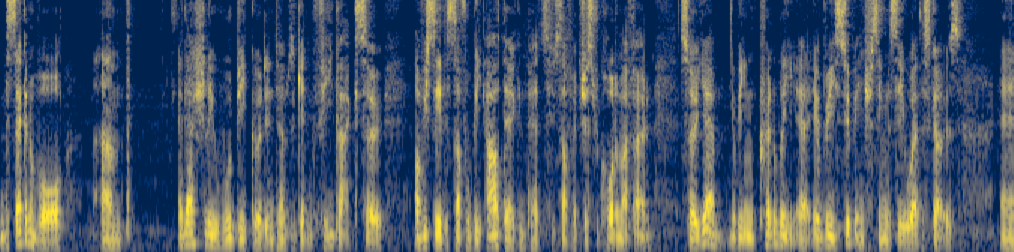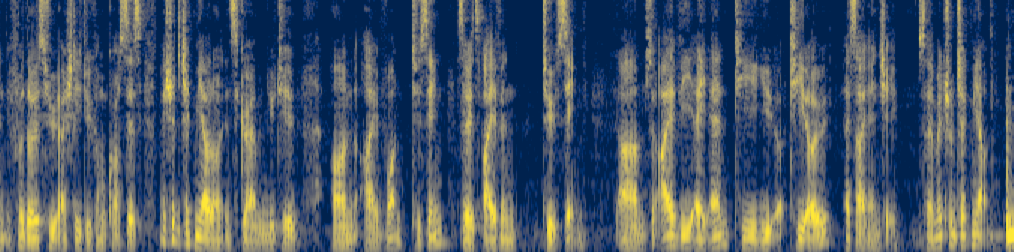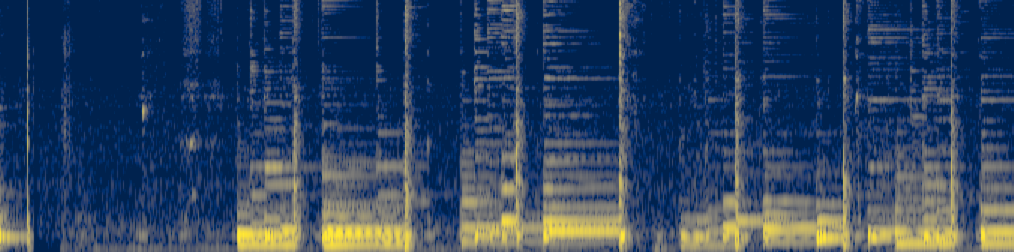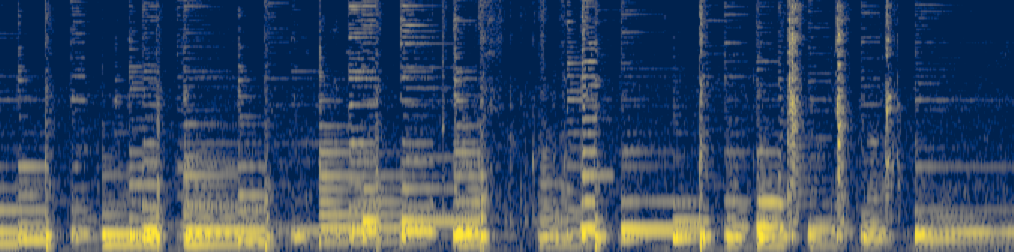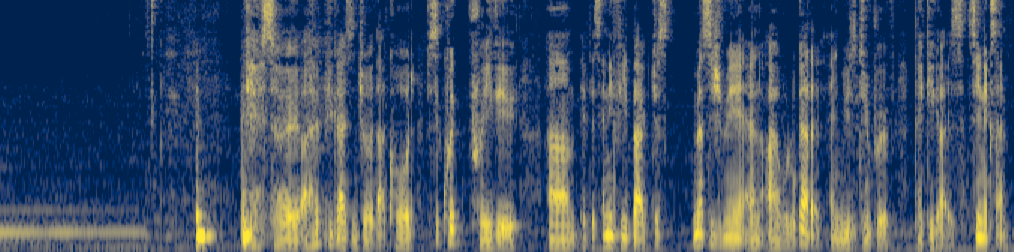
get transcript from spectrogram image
the second of all, um, it actually would be good in terms of getting feedback. So obviously the stuff will be out there compared to stuff I just recorded on my phone. So yeah, it'll be incredibly, uh, it'll be super interesting to see where this goes. And for those who actually do come across this, make sure to check me out on Instagram and YouTube on I Want to Sing. So it's Ivan to Sing. Um, so I V A N T U T O S I N G. So make sure to check me out. So I hope you guys enjoyed that chord. Just a quick preview. Um, if there's any feedback, just message me and I will look at it and use it to improve. Thank you guys. See you next time.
